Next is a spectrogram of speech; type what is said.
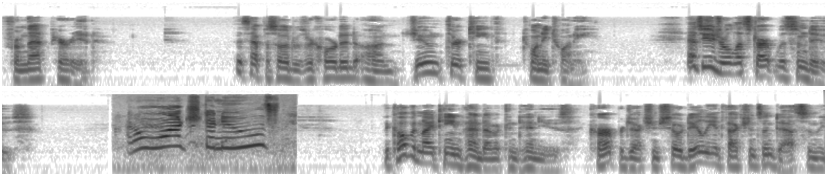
from that period. This episode was recorded on June 13th, 2020. As usual, let's start with some news. I don't watch the news. The COVID 19 pandemic continues. Current projections show daily infections and deaths in the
